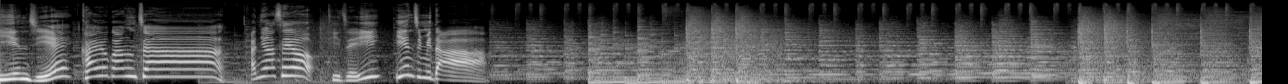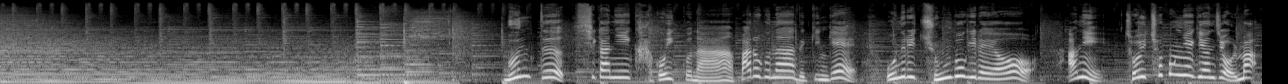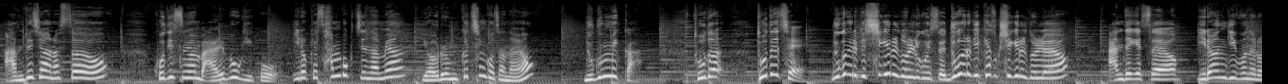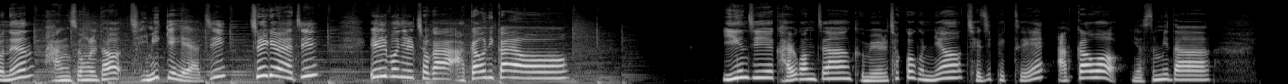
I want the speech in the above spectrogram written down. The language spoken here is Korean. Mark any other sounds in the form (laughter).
이은지의 가요광장! 안녕하세요. DJ 이은지입니다. 문득 시간이 가고 있구나, 빠르구나 느낀 게 오늘이 중복이래요. 아니, 저희 초복 얘기한 지 얼마 안 되지 않았어요? 곧 있으면 말복이고 이렇게 삼복 지나면 여름 끝인 거잖아요? 누굽니까? 도다, 도대체 누가 이렇게 시계를 돌리고 있어요? 누가 이렇게 계속 시계를 돌려요? 안 되겠어요. 이런 기분으로는 방송을 더 재밌게 해야지, 즐겨야지. 1분 1초가 아까우니까요. 이은지의 가요광장 금요일 첫 곡은요, 제지팩트의 아까워 였습니다.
